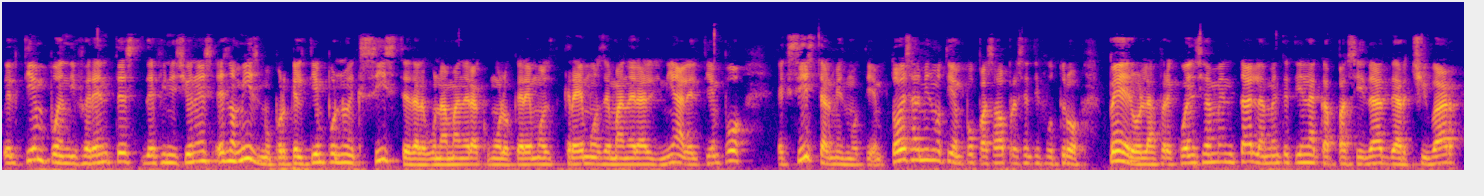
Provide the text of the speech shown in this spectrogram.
el tiempo en diferentes definiciones es lo mismo, porque el tiempo no existe de alguna manera como lo queremos, creemos de manera lineal. El tiempo existe al mismo tiempo, todo es al mismo tiempo, pasado, presente y futuro, pero la frecuencia mental, la mente tiene la capacidad de archivar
